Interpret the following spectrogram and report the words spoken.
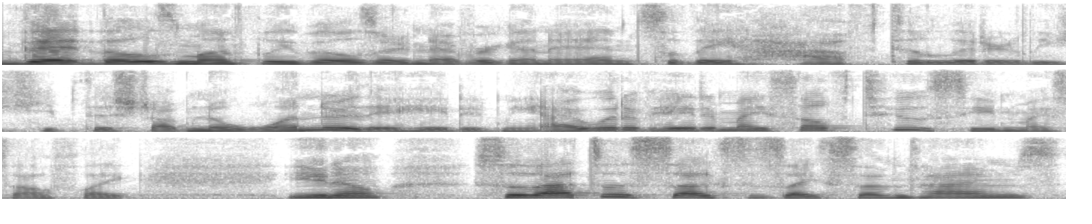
that those monthly bills are never going to end. So they have to literally keep this job. No wonder they hated me. I would have hated myself too, seeing myself like, you know? So that's what sucks is like sometimes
